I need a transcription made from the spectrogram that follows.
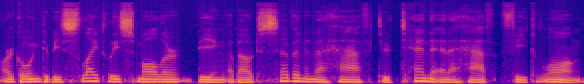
are going to be slightly smaller, being about seven and a half to ten and a half feet long.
